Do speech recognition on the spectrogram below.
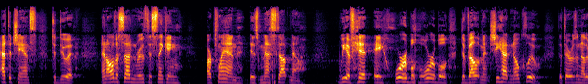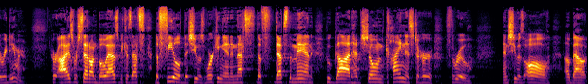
at the chance to do it. And all of a sudden, Ruth is thinking, our plan is messed up now. We have hit a horrible, horrible development. She had no clue that there was another Redeemer. Her eyes were set on Boaz because that's the field that she was working in, and that's the, that's the man who God had shown kindness to her through. And she was all about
